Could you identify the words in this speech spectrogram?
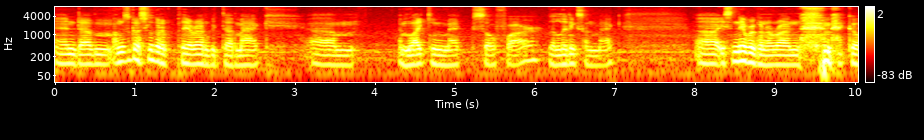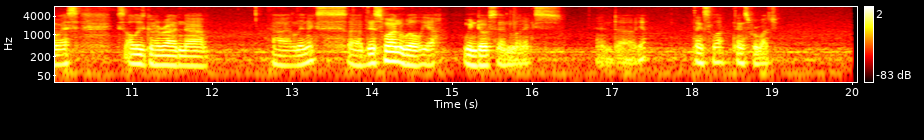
and um, I'm just gonna still gonna play around with the Mac. Um, I'm liking Mac so far. The Linux on Mac. Uh, it's never gonna run Mac OS. It's always gonna run uh, uh, Linux. Uh, this one will yeah Windows and Linux. And uh, yeah, thanks a lot. Thanks for watching.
